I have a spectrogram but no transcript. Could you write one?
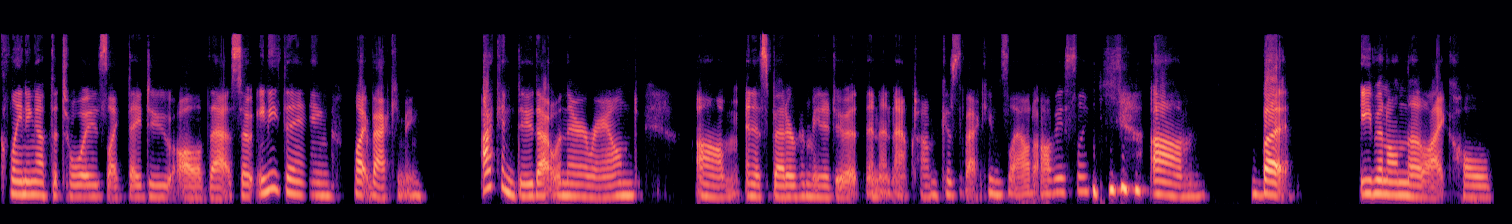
cleaning up the toys, like they do all of that. So anything like vacuuming, I can do that when they're around. Um, and it's better for me to do it than at nap time because the vacuum's loud, obviously. Um, but even on the like whole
